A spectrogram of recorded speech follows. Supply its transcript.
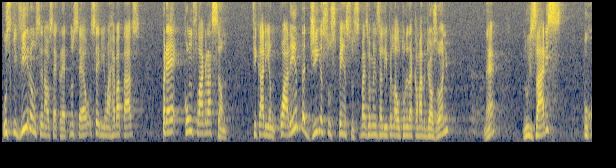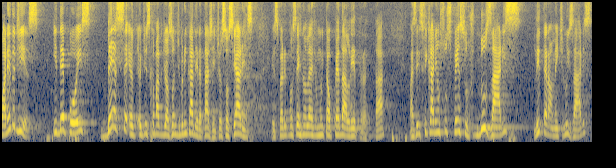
os que viram o sinal secreto no céu, seriam arrebatados pré-conflagração. Ficariam 40 dias suspensos, mais ou menos ali pela altura da camada de ozônio, né? nos ares, por 40 dias. E depois, desse, eu, eu disse camada de ozônio de brincadeira, tá, gente? Eu sou cearense. Eu espero que vocês não levem muito ao pé da letra, tá? Mas eles ficariam suspensos nos ares, literalmente nos ares,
